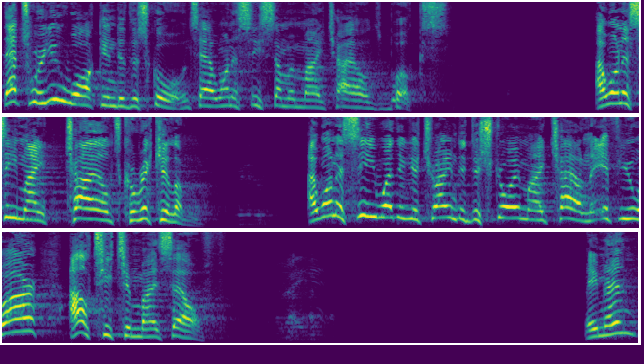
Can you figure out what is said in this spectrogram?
that's where you walk into the school and say, I want to see some of my child's books. I want to see my child's curriculum. I want to see whether you're trying to destroy my child. If you are, I'll teach him myself. Amen?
